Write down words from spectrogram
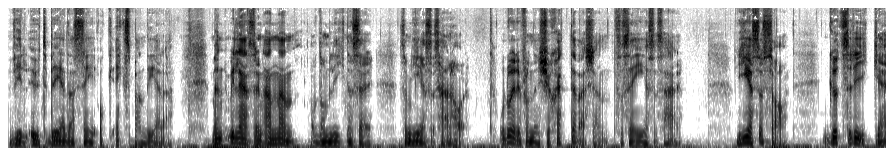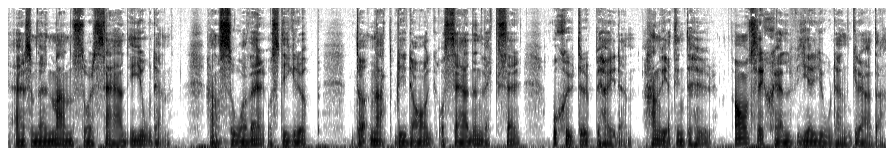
vill utbreda sig och expandera. Men vi läser en annan av de liknelser som Jesus här har. Och då är det från den 26 versen. Så säger Jesus så här. Jesus sa. Guds rike är som när en man sår säd i jorden. Han sover och stiger upp. Natt blir dag och säden växer och skjuter upp i höjden. Han vet inte hur. Av sig själv ger jorden gröda.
